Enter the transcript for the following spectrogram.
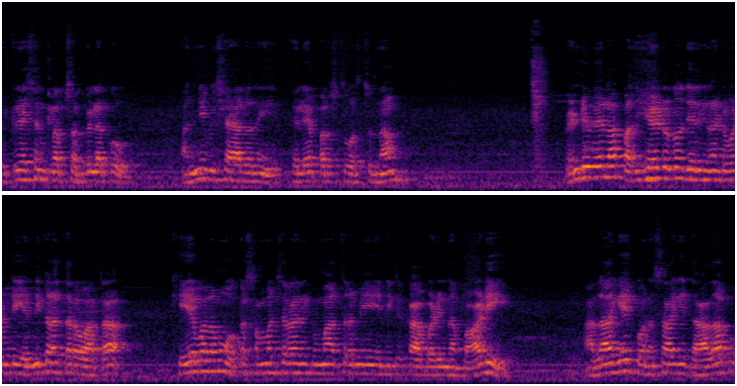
రిక్రియేషన్ క్లబ్ సభ్యులకు అన్ని విషయాలని తెలియపరుస్తూ వస్తున్నాం. రెండు వేల పదిహేడులో జరిగినటువంటి ఎన్నికల తర్వాత కేవలం ఒక సంవత్సరానికి మాత్రమే ఎన్నిక కాబడిన బాడీ అలాగే కొనసాగి దాదాపు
